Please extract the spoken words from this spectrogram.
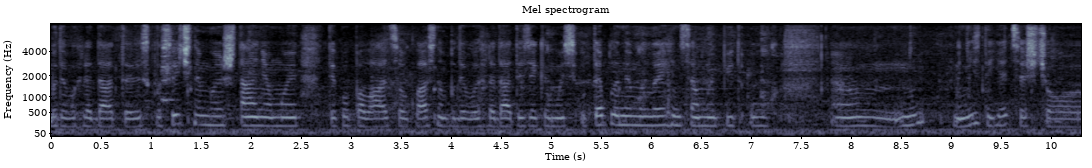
буде виглядати з класичними штанями, типу палацо, класно буде виглядати з якимось утепленими легінсами під ух. Мені здається, що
